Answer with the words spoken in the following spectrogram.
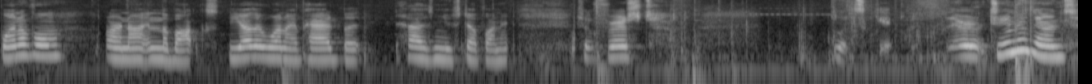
one of them are not in the box. The other one I've had, but has new stuff on it. So first, let's get, there are two new guns.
